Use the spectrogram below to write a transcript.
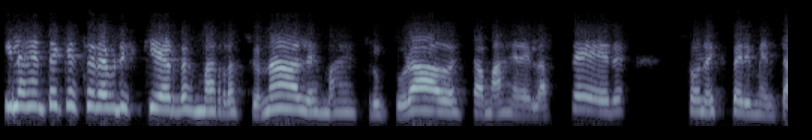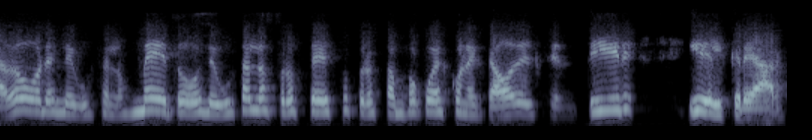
Y la gente que es cerebro izquierdo es más racional, es más estructurado, está más en el hacer, son experimentadores, le gustan los métodos, le gustan los procesos, pero está un poco desconectado del sentir y del crear.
